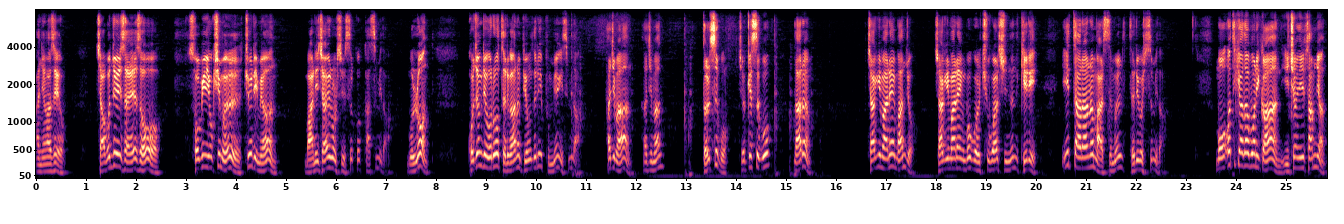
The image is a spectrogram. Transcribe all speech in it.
안녕하세요. 자본주의 사회에서 소비 욕심을 줄이면 많이 자유로울 수 있을 것 같습니다. 물론 고정적으로 들어가는 비용들이 분명히 있습니다. 하지만 하지만 덜 쓰고 적게 쓰고 나름 자기만의 만족, 자기만의 행복을 추구할 수 있는 길이 있다라는 말씀을 드리고 싶습니다. 뭐 어떻게 하다 보니까 2023년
